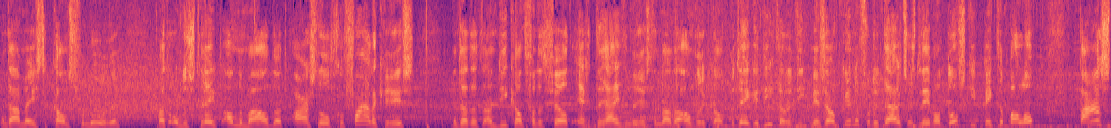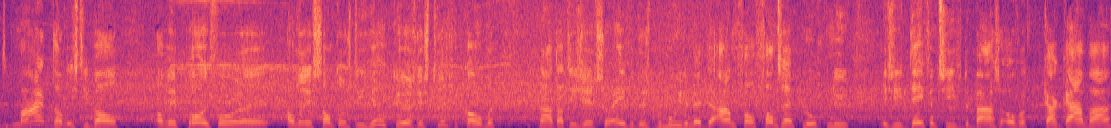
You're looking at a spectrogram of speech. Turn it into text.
En daarmee is de kans verloren. Het onderstreept andermaal dat Arsenal gevaarlijker is. En dat het aan die kant van het veld echt dreigender is dan aan de andere kant. Betekent niet dat het niet meer zou kunnen voor de Duitsers. Lewandowski pikt de bal op, paast. Maar dan is die bal alweer prooi voor uh, André Santos die heel keurig is teruggekomen. Nadat hij zich zo even dus bemoeide met de aanval van zijn ploeg. Nu is hij defensief de baas over Kagawa.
